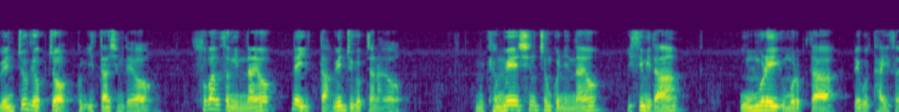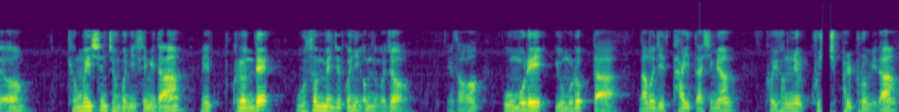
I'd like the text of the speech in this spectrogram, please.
왼쪽이 없죠? 그럼 있다 하시면 돼요. 수반성 있나요? 네 있다. 왼쪽이 없잖아요. 그럼 경매 신청권 있나요? 있습니다. 우물에 유물 없다 빼고 다 있어요. 경매 신청권 있습니다. 네, 그런데 우선 면제권이 없는 거죠. 그래서 우물에 유물 없다. 나머지 다 있다 하시면 거의 확률 98%입니다.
